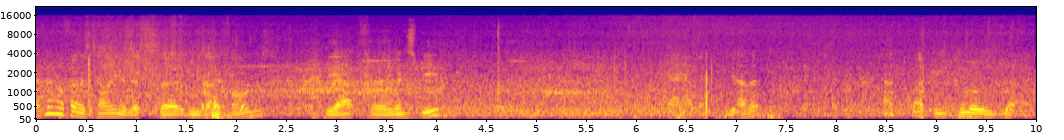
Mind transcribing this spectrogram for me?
I don't know if I was telling you this, uh, these iPhones, the app for wind speed. You? How fucking cool is that?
